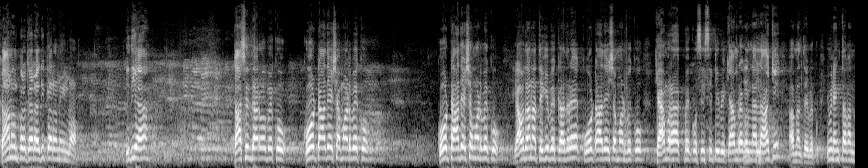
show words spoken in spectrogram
ಕಾನೂನು ಪ್ರಕಾರ ಅಧಿಕಾರನೇ ಇಲ್ಲ. ಇದೆಯಾ? ತಹಸೀಲ್ದಾರ್ ಹೋಗ್ಬೇಕು, ಕೋರ್ಟ್ ಆದೇಶ ಮಾಡಬೇಕು. ಕೋರ್ಟ್ ಆದೇಶ ಮಾಡಬೇಕು. ಯಾವ್ದಾನ ತೆಗಿಬೇಕಾದ್ರೆ ಕೋರ್ಟ್ ಆದೇಶ ಮಾಡಬೇಕು, ಕ್ಯಾಮ್ರಾ ಹಾಕಬೇಕು ಸಿ ಸಿ ಟಿ ವಿ ಕ್ಯಾಮ್ರಾಗಳನ್ನೆಲ್ಲ ಹಾಕಿ ಆಮೇಲೆ ತೆಗಿಬೇಕು. ಇವನು ಹೆಂಗೆ ತಗೊಂಡ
